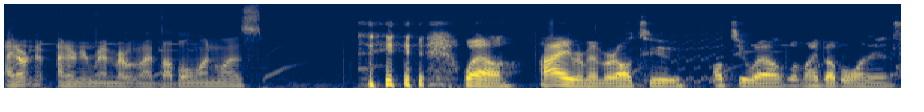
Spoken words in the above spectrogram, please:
I don't know. I don't remember what my bubble one was. well, I remember all too all too well what my bubble one is.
